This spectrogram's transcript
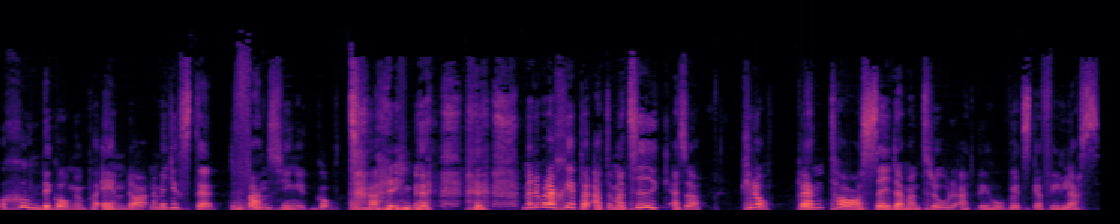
sjunde gången på en dag. Nej, men just det, det fanns ju inget gott här inne. Men det bara sker per automatik. Alltså, kroppen tar sig där man tror att behovet ska fyllas.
